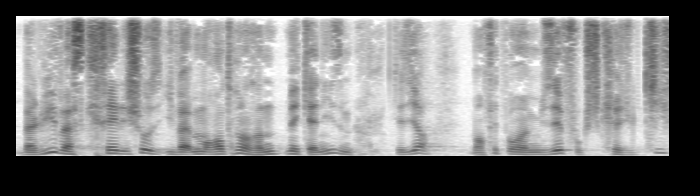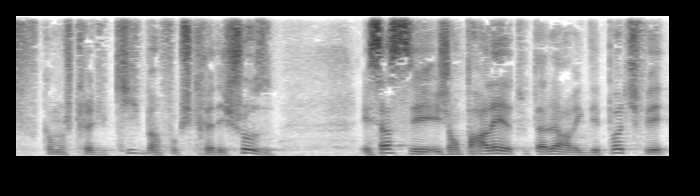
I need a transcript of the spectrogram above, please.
bah lui il va se créer les choses, il va rentrer dans un autre mécanisme qui va dire, bah en fait pour m'amuser, faut que je crée du kiff. Comment je crée du kiff? Ben faut que je crée des choses. Et ça c'est, j'en parlais tout à l'heure avec des potes, je fais,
